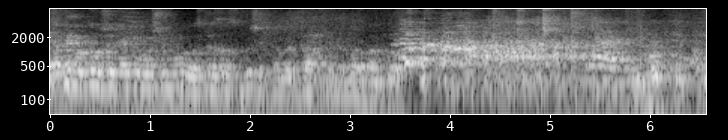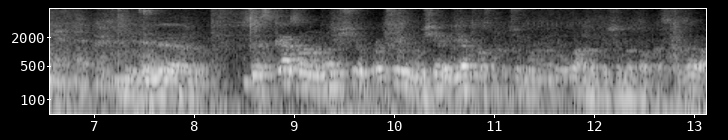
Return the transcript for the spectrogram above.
я продовження тому, що Мовло сказав, спишуть номер картки Приватбанку. Е, Все сказано, ну що, працюємо. Ще, я просто хочу звернути увагу те, що Наталка сказала.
